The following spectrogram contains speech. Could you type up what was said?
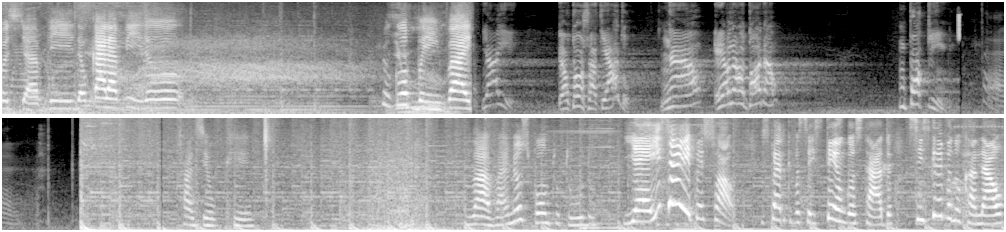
Poxa vida, o cara virou. Jogou bem, vai. E aí? Eu tô chateado? Não, eu não tô, não. Um pouquinho. Fazer o quê? Lá vai meus pontos tudo. E é isso aí, pessoal! Espero que vocês tenham gostado. Se inscreva no canal,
